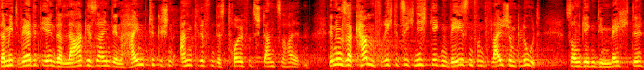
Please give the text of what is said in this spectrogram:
damit werdet ihr in der Lage sein, den heimtückischen Angriffen des Teufels standzuhalten. Denn unser Kampf richtet sich nicht gegen Wesen von Fleisch und Blut, sondern gegen die Mächte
